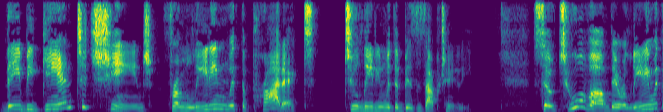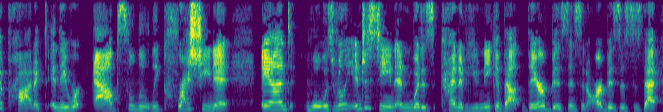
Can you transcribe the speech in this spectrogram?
they began to change from leading with the product to leading with the business opportunity. So two of them, they were leading with the product and they were absolutely crushing it. And what was really interesting and what is kind of unique about their business and our business is that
